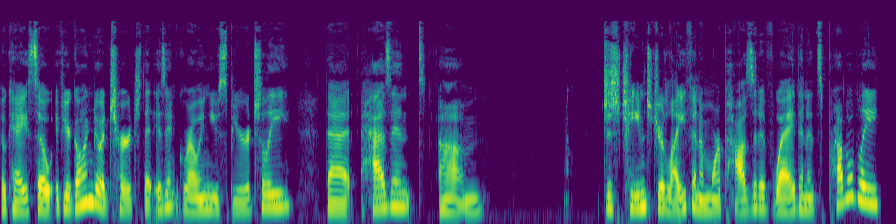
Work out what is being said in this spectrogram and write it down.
Okay, so if you're going to a church that isn't growing you spiritually, that hasn't um, just changed your life in a more positive way, then it's probably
